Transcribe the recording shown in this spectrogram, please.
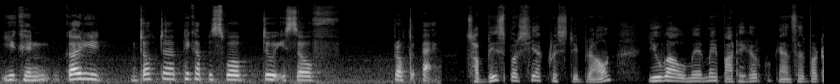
You can go to your doctor, pick up a swab, do it yourself, drop it back. छब्बिस वर्षीय क्रिस्टी ब्राउन युवा उमेरमै पाठेघरको क्यान्सरबाट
